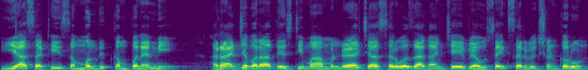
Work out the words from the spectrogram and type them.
यासाठी संबंधित कंपन्यांनी राज्यभरात एस टी महामंडळाच्या सर्व जागांचे व्यावसायिक सर्वेक्षण करून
